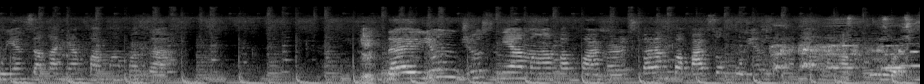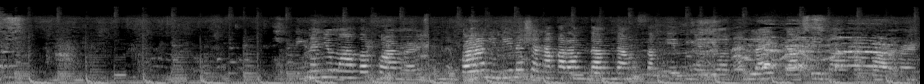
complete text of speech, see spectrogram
po yan sa kanyang pamamaga. Dahil yung juice niya mga ka-farmers, parang papasok po yan sa kanyang mga pores mga ka-farmers, parang hindi na siya nakaramdam ng sakit ngayon unlike dati mga ka-farmers.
